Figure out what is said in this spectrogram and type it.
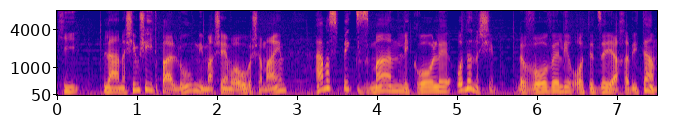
כי לאנשים שהתפעלו ממה שהם ראו בשמיים, היה מספיק זמן לקרוא לעוד אנשים, לבוא ולראות את זה יחד איתם.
